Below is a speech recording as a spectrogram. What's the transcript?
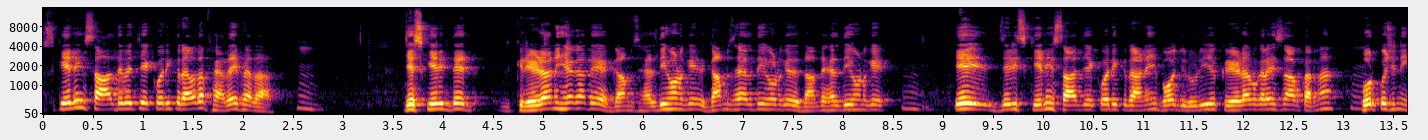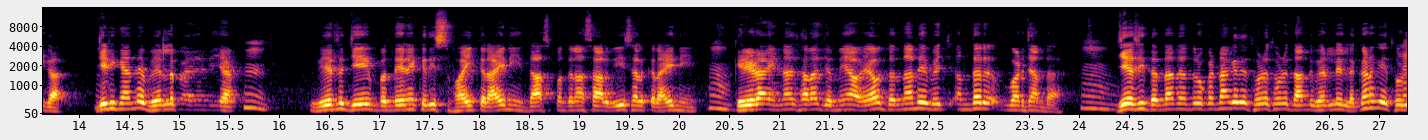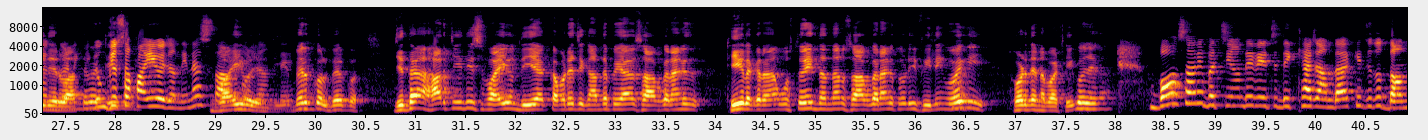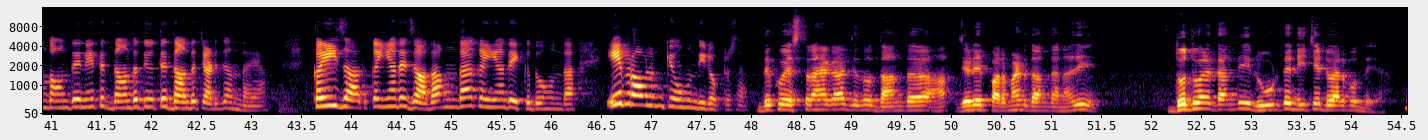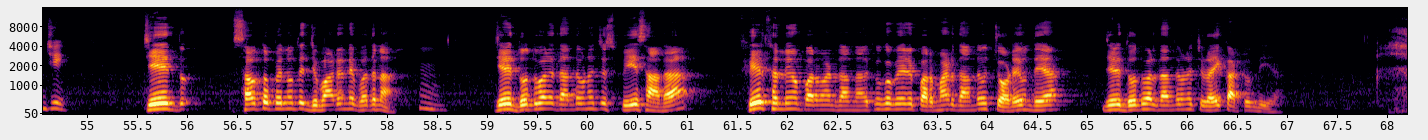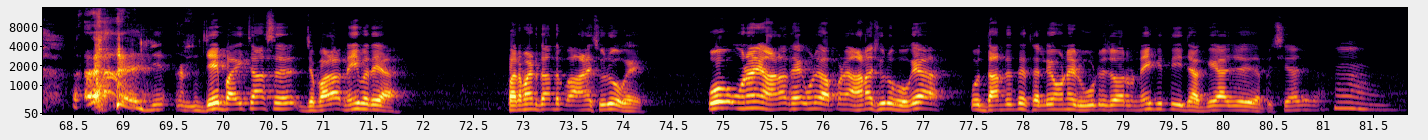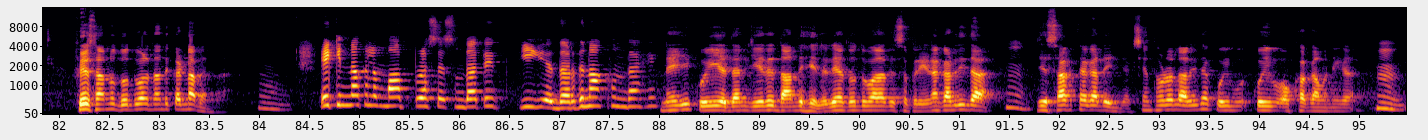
ਸਕੇਲਿੰਗ ਸਾਲ ਦੇ ਵਿੱਚ ਇੱਕ ਵਾਰੀ ਕਰਾਓ ਤਾਂ ਫਾਇਦਾ ਹੀ ਫਾਇਦਾ। ਹੂੰ। ਜੇ ਸਕੇਲਿੰਗ ਦੇ ਕਰੇੜਾ ਨਹੀਂ ਹੈਗਾ ਤੇ ਗਮਸ ਹੈਲਦੀ ਹੋਣਗੇ ਗਮਸ ਹੈਲਦੀ ਹੋਣਗੇ ਤੇ ਦੰਦ ਹੈਲਦੀ ਹੋਣਗੇ। ਹੂੰ। ਇਹ ਜਿਹੜੀ ਸਕੇਲਿੰਗ ਸਾਲ 'ਚ ਇੱਕ ਵਾਰੀ ਕਰਾਣੀ ਬਹੁਤ ਜ਼ਰੂਰੀ ਹੈ। ਕਰੇੜਾ ਵਗੈਰਾ ਹੀ ਸਾਫ਼ ਕਰਨਾ ਹੋਰ ਕੁਝ ਨਹੀਂਗਾ ਜਿਹੜੀ ਕਹਿੰਦੇ ਵਿਰਲ ਪੈ ਜਾਂਦੀ ਆ ਹੂੰ ਵਿਰਲ ਜੇ ਬੰਦੇ ਨੇ ਕਦੀ ਸਫ਼ਾਈ ਕਰਾਈ ਨਹੀਂ 10 15 ਸਾਲ 20 ਸਾਲ ਕਰਾਈ ਨਹੀਂ। ਕਿਹੜਾ ਇੰਨਾ ਸਾਰਾ ਜੰਮਿਆ ਹੋਇਆ ਉਹ ਦੰਦਾਂ ਦੇ ਵਿੱਚ ਅੰਦਰ ਵੜ ਜਾਂਦਾ। ਜੇ ਅਸੀਂ ਦੰਦਾਂ ਦੇ ਅੰਦਰੋਂ ਕੱਢਾਂਗੇ ਤੇ ਥੋੜੇ ਥੋੜੇ ਦੰਦ ਵਿਰਲੇ ਲੱਗਣਗੇ ਥੋੜੀ ਦੇਰ ਵਾਸਤੇ ਕਿਉਂਕਿ ਸਫ਼ਾਈ ਹੋ ਜਾਂਦੀ ਨਾ ਸਾਫ਼ ਸਫ਼ਾਈ ਹੋ ਜਾਂਦੀ ਹੈ ਬਿਲਕੁਲ ਬਿਲਕੁਲ। ਜਿੱਦਾਂ ਹਰ ਚੀਜ਼ ਦੀ ਸਫ਼ਾਈ ਹੁੰਦੀ ਹੈ ਕਮਰੇ 'ਚ ਗੰਦ ਪਿਆ ਸਾਫ਼ ਕਰਾਂਗੇ ਠੀਕ ਲੱਗਣਾ ਉਸ ਤਰ੍ਹਾਂ ਹੀ ਦੰਦਾਂ ਨੂੰ ਸਾਫ਼ ਕਰਾਂਗੇ ਥੋੜੀ ਫੀਲਿੰਗ ਹੋਏਗੀ ਥੋੜੇ ਦਿਨ ਬਾਅਦ ਠੀਕ ਹੋ ਜਾਏਗਾ। ਬਹੁਤ ਸਾਰੇ ਬੱਚਿਆਂ ਦੇ ਵਿੱਚ ਦੇਖਿਆ ਜਾਂਦਾ ਕਿ ਜਦੋਂ ਦੰਦ ਆਉਂਦੇ ਨੇ ਤੇ ਦੰਦ ਦੇ ਉੱਤੇ ਦੰਦ ਚੜ ਜਾਂਦਾ ਆ। ਕਈ ਜ਼ਿਆਦਾ ਕਈਆਂ ਦੇ ਜ਼ਿਆਦਾ ਹੁੰਦਾ ਕਈਆਂ ਦੇ ਇੱਕ ਦੋ ਹੁੰਦਾ। ਇਹ ਪ੍ਰੋਬਲਮ ਕਿਉਂ ਹੁੰਦੀ ਡਾਕਟਰ ਸਾਹਿਬ? ਦੇਖੋ ਇਸ ਤਰ੍ਹਾਂ ਹੈਗਾ ਜਦੋਂ ਦੰਦ ਆ- ਜਿਹੜੇ ਪਰਮਨੈਂਟ ਦੰਦ ਹੈ ਨਾ ਜੀ ਦੁੱਧ ਵਾਲੇ ਦੰਦ ਦੀ ਰੂਟ ਦੇ ਨੀਚੇ ਡਿਵੈਲਪ ਹੁੰਦੇ ਆ। ਜੀ। ਜੇ ਸਭ ਤੋਂ ਪਹਿਲਾਂ ਤੇ ਜਬਾੜੇ ਨੇ ਵਧਣਾ। ਹੂੰ। ਜਿਹੜੇ ਦੁੱਧ ਵਾਲੇ ਦੰਦ ਆ, ਉਹਨਾਂ 'ਚ ਸਪੇਸ ਆਂਦਾ ਫਿਰ ਥੱਲੇੋਂ ਪਰਮਨੈਂਟ ਦੰਦ ਆ ਕਿਉਂਕਿ ਜਿਹੜੇ ਪਰਮਨੈਂਟ ਦੰਦ ਆ, ਉਹ ਚੌੜੇ ਹੁੰਦੇ ਆ। ਜਿਹੜੇ ਦੁੱਧ ਵਾਲੇ ਦੰਦ ਆ, ਉਹਨਾਂ ਚੌੜਾਈ ਘੱਟ ਹੁੰਦੀ ਆ। ਜੇ- ਜੇ ਬਾਈ ਚਾਂਸ ਜਬਾੜਾ ਨਹੀਂ ਵਧਿਆ ਪਰਮਨੈਂਟ ਦੰਦ ਆਣੇ ਸ਼ੁਰੂ ਹੋ ਗਏ। ਉਹ ਉਹਨਾਂ ਨੇ ਆਣਾ ਥਾ ਉਹਨੇ ਆਪਣੇ ਆਣਾ ਸ਼ੁਰੂ ਹੋ ਗਿਆ। ਉਹ ਦੰਦ ਦੇ ਥੱਲੇ ਉਹਨੇ ਰੂਟ ਰਿਜ਼ੋਰਵ ਨਹੀਂ ਕੀਤੀ ਜਾਂ ਅੱਗੇ ਆ ਜਾਂ ਪਿੱਛੇ ਆ ਜਾਏਗਾ। ਹੂੰ। ਫਿਰ ਸਾਨੂੰ ਦੁੱਧ ਵਾਲਾ ਦੰਦ ਕੱਢਣਾ ਪੈਂਦਾ। ਹੂੰ। ਇਹ ਕਿੰਨਾ ਕੁ ਲੰਮਾ ਪ੍ਰੋਸੈਸ ਹੁੰਦਾ ਤੇ ਕੀ ਦਰਦਨਾਕ ਹੁੰਦਾ ਇਹ? ਨਹੀਂ ਜੀ ਕੋਈ ਇਦਾਂ ਨਹੀਂ ਜੇ ਇਹਦੇ ਦੰਦ ਹਿੱਲ ਰਿਹਾ ਦੁੱਧ ਵਾਲਾ ਤੇ ਸਪਰੇਅ ਨਾ ਕੱਢ ਦਿੱਤਾ ਹੂੰ। ਜੇ ਸਖਤ ਹੈਗਾ ਤੇ ਇੰਜੈਕਸ਼ਨ ਥੋੜਾ ਲਾ ਲਈਦਾ ਕੋਈ ਕੋਈ ਔਖਾ ਕੰਮ ਨਹੀਂਗਾ ਹੂੰ।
